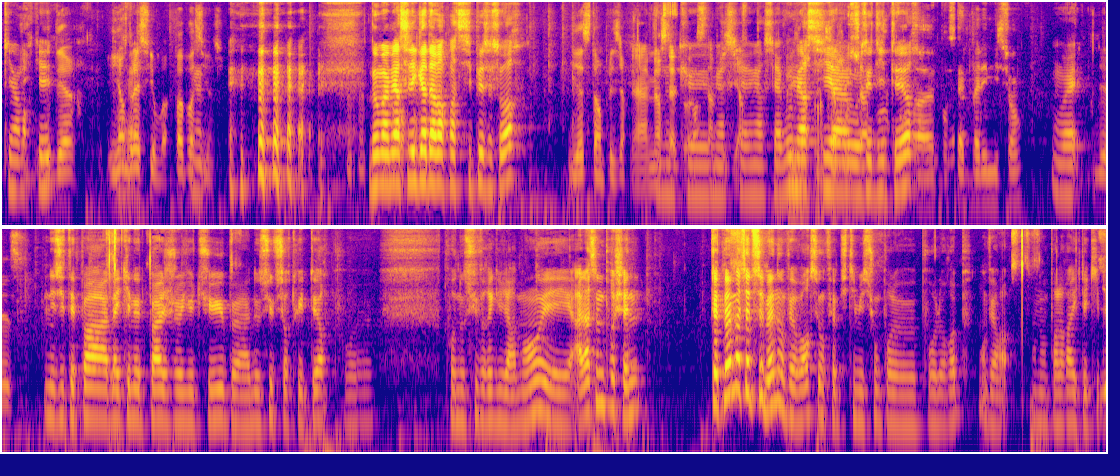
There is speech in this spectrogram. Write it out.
qui a marqué. Eder et André Silva, pas passé. donc bah merci les gars d'avoir participé ce soir. Yes, c'était un plaisir. Ah, merci à toi. Euh, merci, merci, à vous, merci, aux éditeurs. Pour, pour cette belle émission. Ouais. N'hésitez pas à liker notre page YouTube, à nous suivre sur Twitter pour, euh, pour nous suivre régulièrement. Et à la semaine prochaine. Peut-être même à cette semaine, on va voir si on fait une petite émission pour, pour l'Europe. On verra. On en parlera avec l'équipe.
